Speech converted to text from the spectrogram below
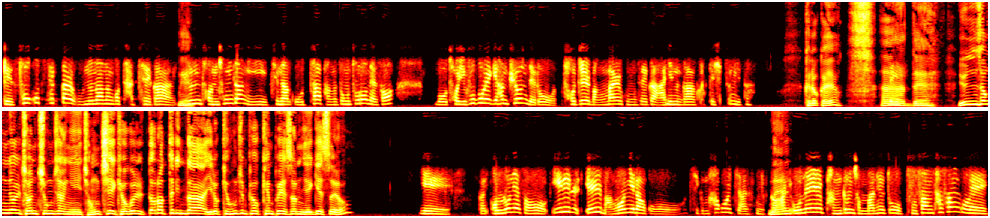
이렇게 속옷 색깔 운운하는 것 자체가 네. 윤전 총장이 지난 5차 방송 토론에서 뭐 저희 후보에게 한 표현대로 저질 막말 공세가 아닌가 그렇게 싶습니다. 그럴까요? 아, 네. 네. 윤석열 전 총장이 정치의 격을 떨어뜨린다 이렇게 홍준표 캠프에서는 얘기했어요. 예. 그러니까 언론에서 1일 1망원이라고 지금 하고 있지 않습니까? 네. 아니 오늘 방금 전만 해도 부산 사상구에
